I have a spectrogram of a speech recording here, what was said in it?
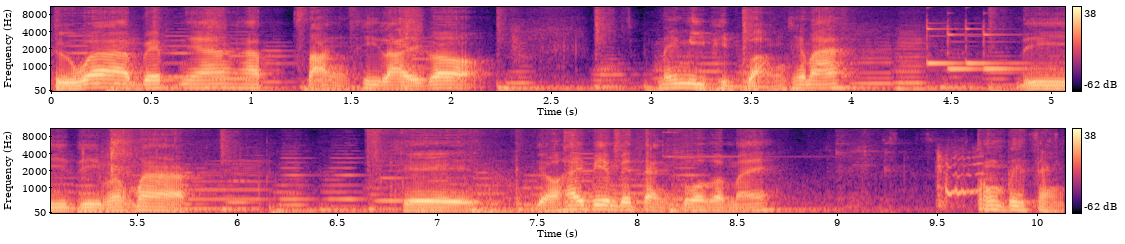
ถือว่าเว็บเนี้ยครับ สั่งทีไรก็ไม่มีผิดหวังใช่ไหม ดีดีมากๆ โอเค เดี๋ยวให้เบียนไปแต่งตัวกันไหม ต้องไปแต่ง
